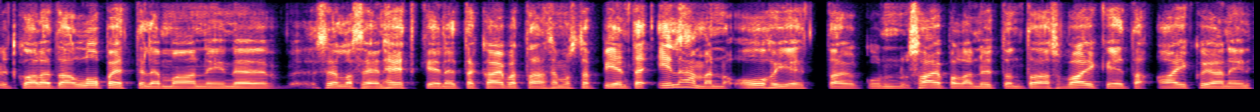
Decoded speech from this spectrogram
nyt kun aletaan lopettelemaan, niin eh, sellaiseen hetkeen, että kaivataan semmoista pientä elämän ohjetta, kun Saipalla nyt on taas vaikeita aikoja, niin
